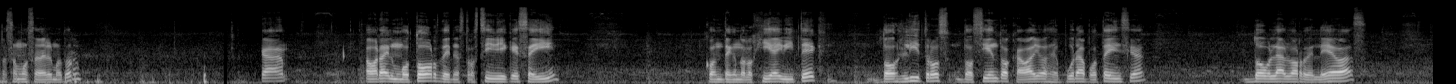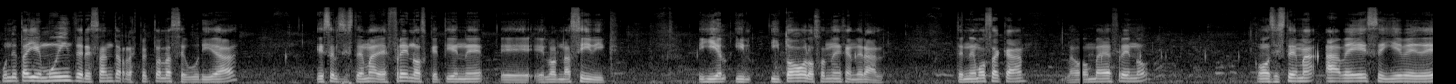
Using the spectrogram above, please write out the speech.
Pasamos a ver el motor. Acá, ahora el motor de nuestro Civic SI con tecnología EVTEC, 2 litros, 200 caballos de pura potencia, doblador de levas. Un detalle muy interesante respecto a la seguridad es el sistema de frenos que tiene eh, el Honda Civic y, el, y, todos los Honda en general. Tenemos acá la bomba de freno con sistema ABS y EBD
